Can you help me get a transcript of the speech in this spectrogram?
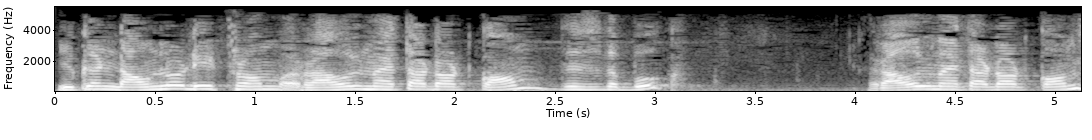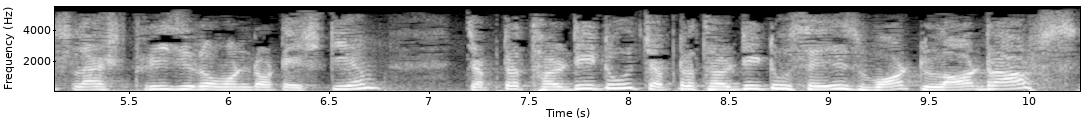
You can download it from rahulmehta.com. This is the book. rahulmehta.com slash 301.htm. Chapter 32. Chapter 32 says what law drafts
